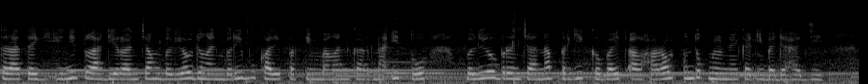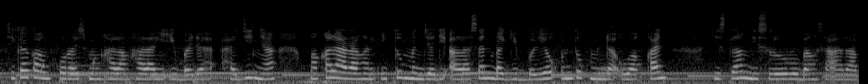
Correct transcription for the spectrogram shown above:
Strategi ini telah dirancang beliau dengan beribu kali pertimbangan karena itu beliau berencana pergi ke Bait Al-Haram untuk menunaikan ibadah haji. Jika kaum Quraisy menghalang-halangi ibadah hajinya, maka larangan itu menjadi alasan bagi beliau untuk mendakwakan Islam di seluruh bangsa Arab,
